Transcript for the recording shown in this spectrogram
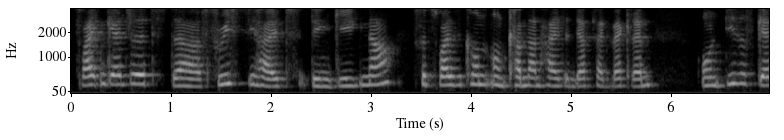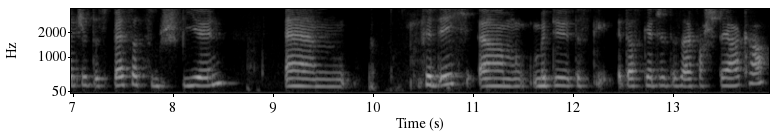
zweiten Gadget, da freest sie halt den Gegner für zwei Sekunden und kann dann halt in der Zeit wegrennen. Und dieses Gadget ist besser zum Spielen. Ähm, Finde ich. Ähm, mit dem, das, das Gadget ist einfach stärker.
